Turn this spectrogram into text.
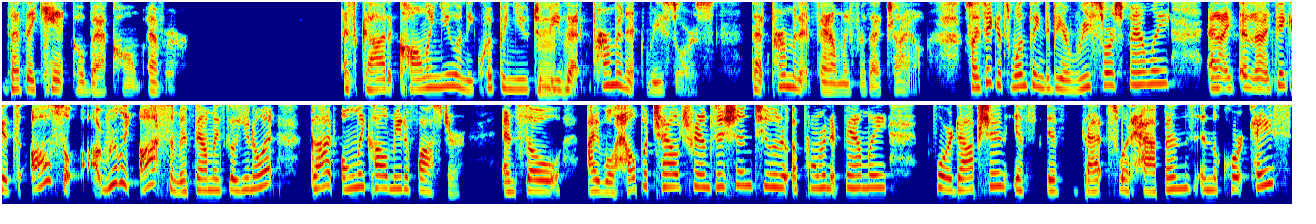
that they can't go back home ever as god calling you and equipping you to mm-hmm. be that permanent resource that permanent family for that child. So I think it's one thing to be a resource family, and I and I think it's also uh, really awesome if families go, you know what, God only called me to foster, and so I will help a child transition to a permanent family for adoption if if that's what happens in the court case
